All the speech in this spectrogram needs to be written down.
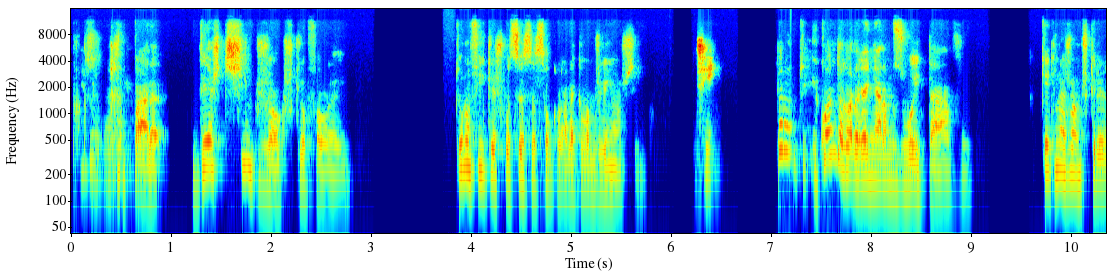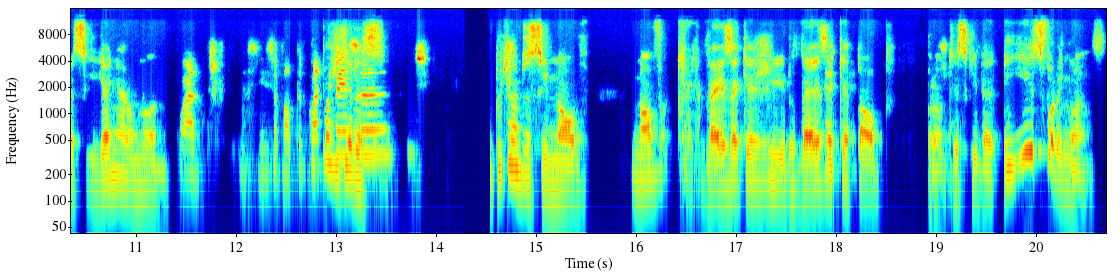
Porque, É repara, destes cinco jogos que eu falei, tu não ficas com a sensação clara que vamos ganhar os cinco. Sim, Pronto, e quando agora ganharmos o oitavo, que é que nós vamos querer a seguir? Ganhar o nono. quatro. Assim, só faltam quatro Depois peças. Depois temos assim nove. Nove, 10 é que é giro, 10 é que é top. Pronto, e a seguir 10. E e se forem 11?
